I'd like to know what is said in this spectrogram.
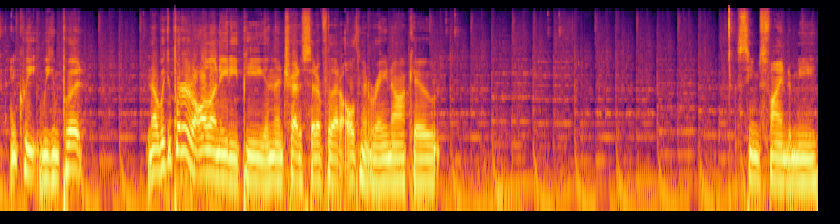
I think we, we can put... No, we can put it all on ADP and then try to set up for that ultimate Ray knockout. Seems fine to me.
